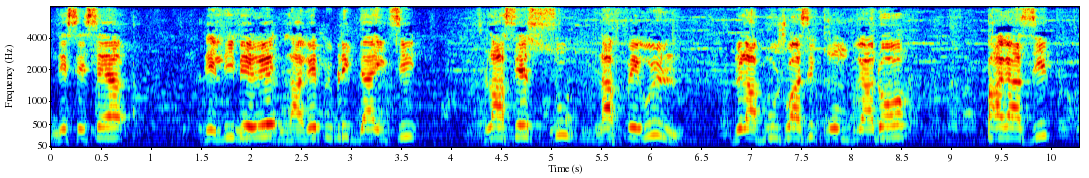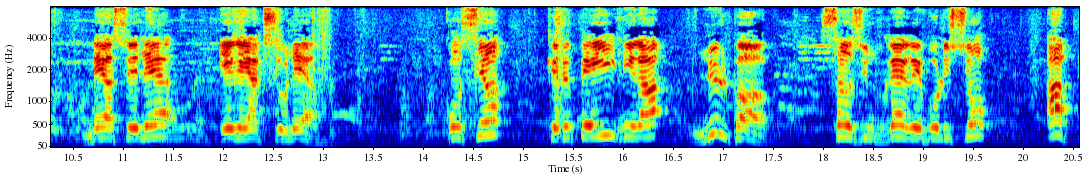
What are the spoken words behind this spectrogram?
nécessaire de libérer la République d'Haïti placée sous la férule de la bourgeoisie comprador, parasite, mercenaire et réactionnaire. Conscient que le pays n'ira nulle part sans une vraie révolution apte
